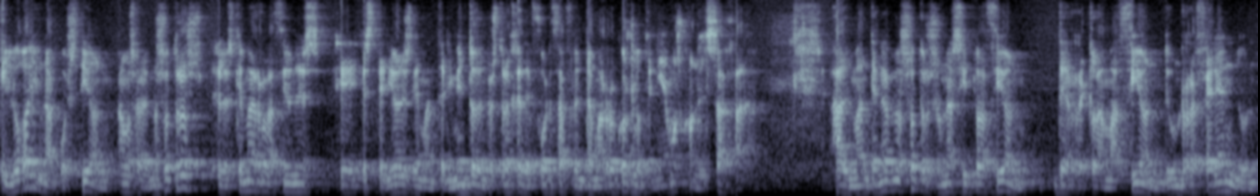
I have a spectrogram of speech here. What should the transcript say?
Y luego hay una cuestión. Vamos a ver, nosotros el esquema de relaciones eh, exteriores de mantenimiento de nuestro eje de fuerza frente a Marruecos lo teníamos con el Sáhara al mantener nosotros una situación de reclamación de un referéndum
